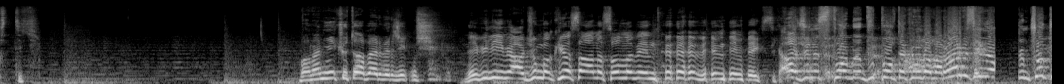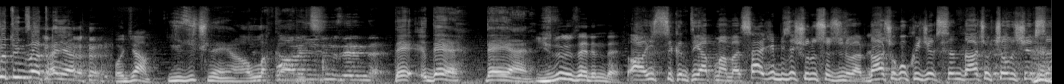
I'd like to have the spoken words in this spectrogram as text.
Bittik. Bana niye kötü haber verecekmiş? ne bileyim ya Acun bakıyor sağına soluna benim, benim neyim eksik. Acun'un spor futbol takımı da var. Var mı senin a**ım? Çok kötüyüm zaten ya. Hocam 103 ne ya? Allah Puanın kahretsin. yüzün üzerinde. De, de, de yani. yüzün üzerinde. Aa hiç sıkıntı yapma ben. Sadece bize şunun sözünü ver. Daha çok okuyacaksın, daha çok çalışacaksın.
